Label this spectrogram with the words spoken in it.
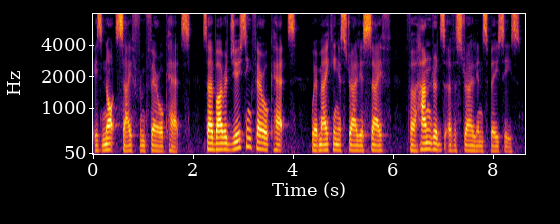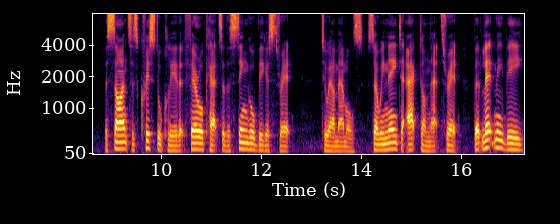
is not safe from feral cats. So by reducing feral cats, we're making Australia safe for hundreds of Australian species. The science is crystal clear that feral cats are the single biggest threat to our mammals, so we need to act on that threat. But let me be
